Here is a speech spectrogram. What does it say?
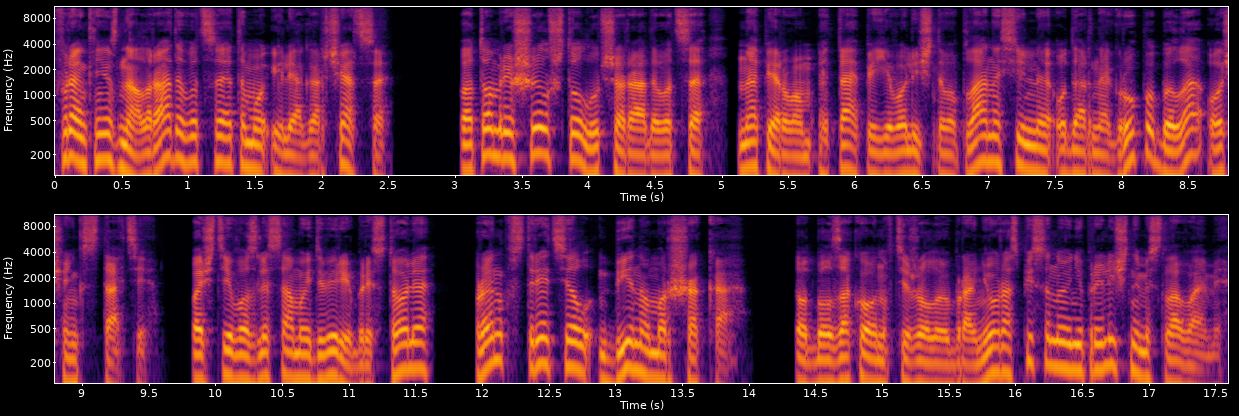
Фрэнк не знал, радоваться этому или огорчаться. Потом решил, что лучше радоваться. На первом этапе его личного плана сильная ударная группа была очень кстати. Почти возле самой двери Бристоля Фрэнк встретил Бино Маршака. Тот был закован в тяжелую броню, расписанную неприличными словами.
